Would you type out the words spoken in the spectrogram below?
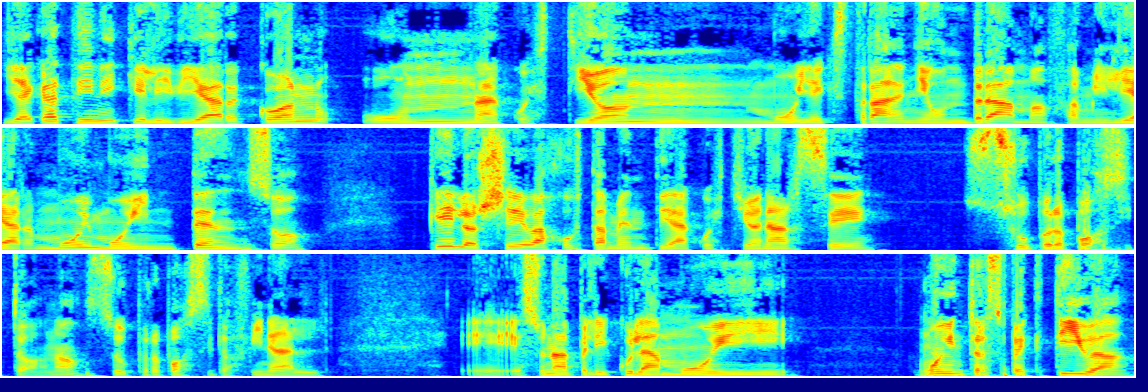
y acá tiene que lidiar con una cuestión muy extraña, un drama familiar muy muy intenso que lo lleva justamente a cuestionarse su propósito, ¿no? Su propósito final. Eh, es una película muy muy introspectiva,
